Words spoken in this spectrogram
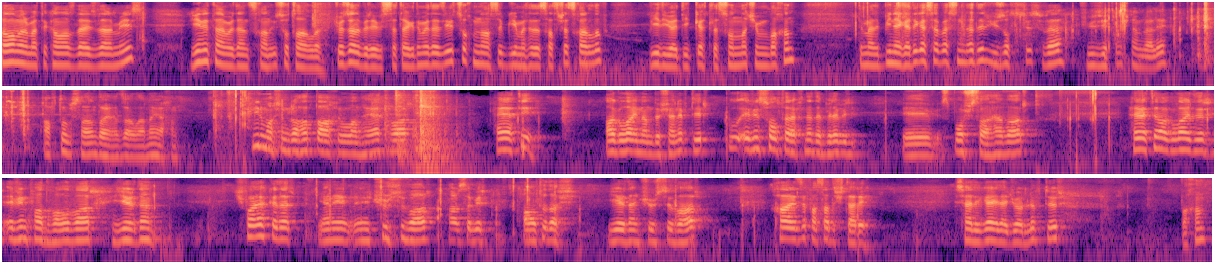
Salam hörmətli kanal izləyicilərimiz. Yeni təmirdən çıxan 3 otaqlı gözəl bir ev sizə təqdim edəcəyik. Çox münasib qiymətə də satışa çıxarılıb. Videoya diqqətlə sonuna kimi baxın. Deməli Binəqədi qəsəbəsindədir. 133 və 170 nömrəli avtobusların dayanacaqlarına yaxın. Bir maşın rahat daxil olan həyət var. Həyəti ağla ilə döşənibdir. Bu evin sol tərəfində də belə bir e, boş sahə var. Həyəti ağlaydır, evin padvalı var, yerdən kifayət qədər, yəni e, kürsü var, harasa bir 6 daş yerdən kürsü var. Xarici fasad işləri səliqə ilə görülübdür. Baxın.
